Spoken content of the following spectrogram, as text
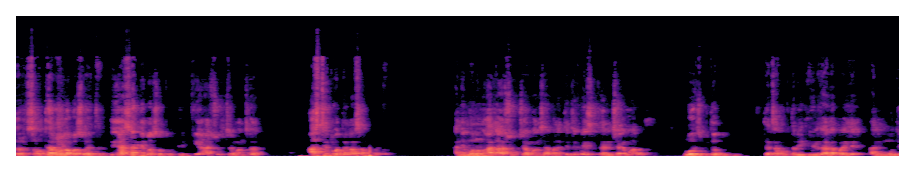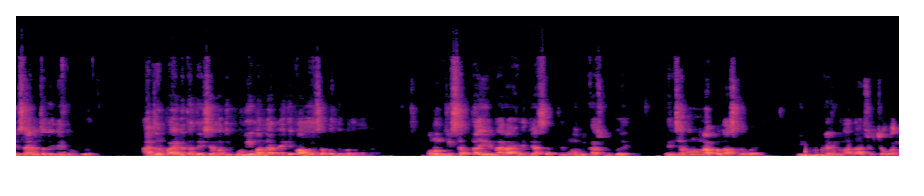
तर चौथ्या रोला बसवायचं. ते यासाठी बसवत होते की अशोक चव्हाणचं अस्तित्व त्याला संपत आणि म्हणून आज अशोक चव्हाण साहेबांनी त्याचं काही त्यांच्यावर रोज विकत होती. त्याचा कुठतरी वेळ झाला पाहिजे आणि मोदी साहेबांचं ते नेतृत्व आहे. आज जर पाहिलं तर देशामध्ये कोणीही म्हणणार नाही की काँग्रेसचा पंतप्रधान होणार. म्हणून जी सत्ता येणार आहे ज्या सत्तेमुळे विकास होतोय त्यांच्याबरोबर आपण असलं पाहिजे. ही भूमिका घेऊन आता अशोक चव्हाण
